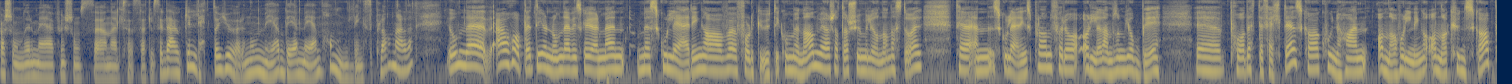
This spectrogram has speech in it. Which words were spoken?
personer med funksjonsnedsettelser. Det er jo ikke lett å gjøre noe med det med en handlingsplan, er det det? Jo, men det, jeg håper at gjennom det vi skal gjøre med, med skolering av folk ut i kommunene, vi har satt av 7 millioner neste år til en skoleringsplan for alle dem som jobber på dette feltet, skal kunne ha en annen holdning og annen kunnskap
